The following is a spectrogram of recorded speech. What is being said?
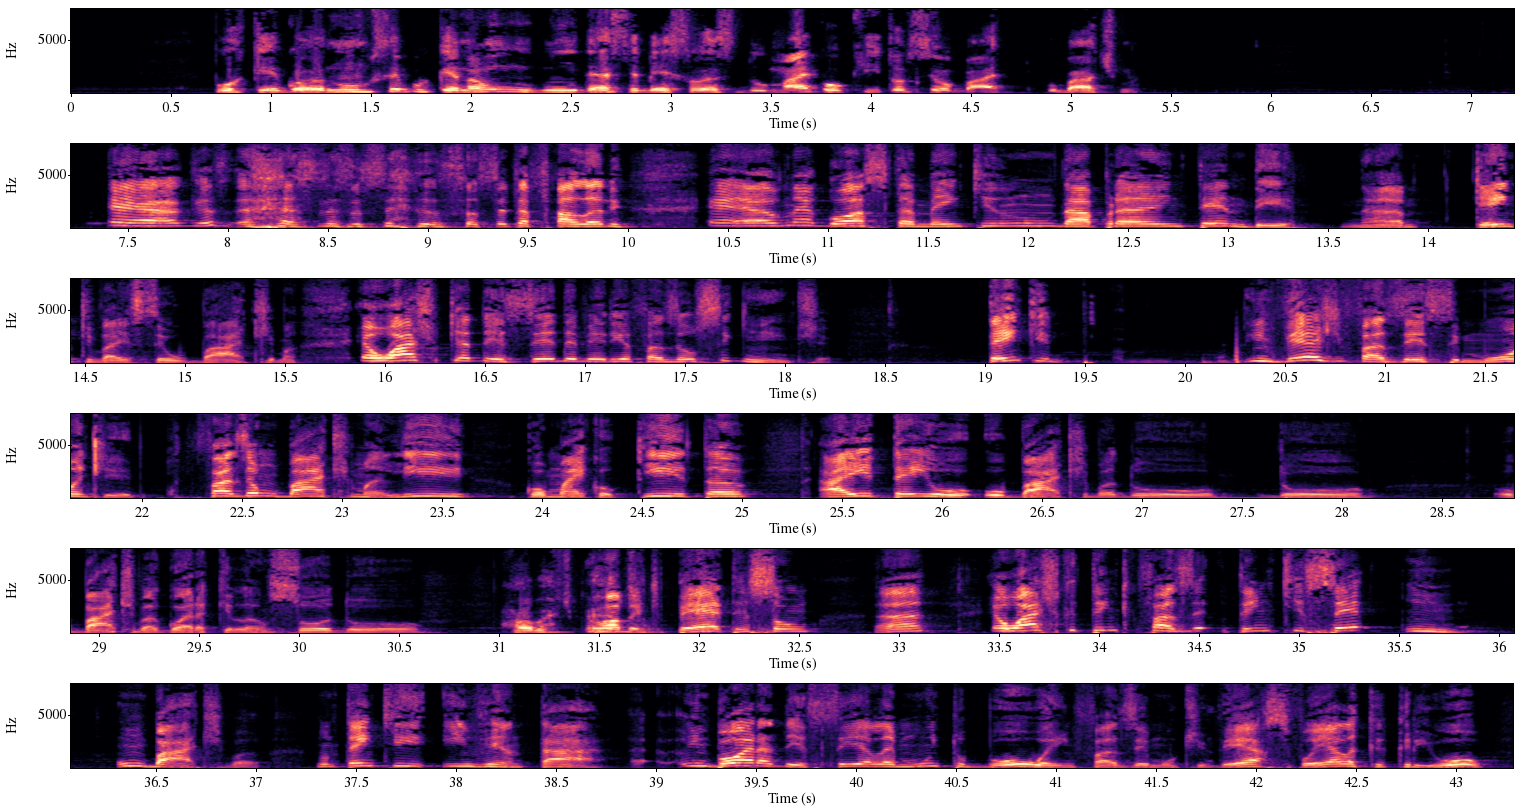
Porque igual eu não sei porque não me desce bem esse lance do Michael Keaton ser o Batman. É, você tá falando. É um negócio também que não dá para entender, né? quem que vai ser o Batman. Eu acho que a DC deveria fazer o seguinte: tem que, em vez de fazer esse monte, fazer um Batman ali com Michael Keaton. Aí tem o, o Batman do, do, o Batman agora que lançou do Robert Pattinson. Robert Pattinson. Né? Eu acho que tem que fazer, tem que ser um, um Batman. Não tem que inventar. Embora a DC ela é muito boa em fazer multiverso, foi ela que criou,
